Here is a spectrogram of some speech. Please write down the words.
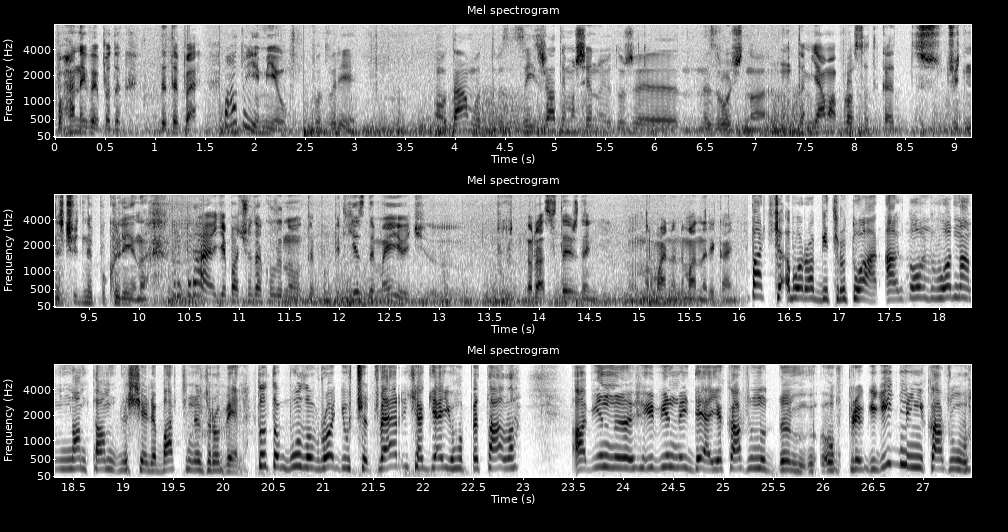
поганий випадок ДТП. Багато є мів по дворі. Ну, там от заїжджати машиною дуже незручно. Ну, Там яма просто така чуть не чуть не по коліна. Прибирають, я бачу деколи ну, типу, під'їзди миють е, раз в тиждень. Ну, Нормально, нема нарікань. Бачите, або робить тротуар, а то нам, нам там лишили, бачите, не зробили. То то було вроді в четвер, як я його питала. А він, е, він йде. Я кажу, ну ем, мені, кажу,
